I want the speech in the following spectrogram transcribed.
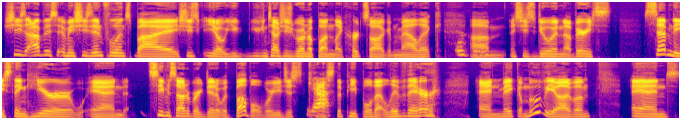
she's obviously i mean she's influenced by she's you know you you can tell she's grown up on like herzog and Malick Mhm. um and she's doing a very 70s thing here and steven soderbergh did it with bubble where you just Yeah. cast the people that live there and make a movie out of them and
